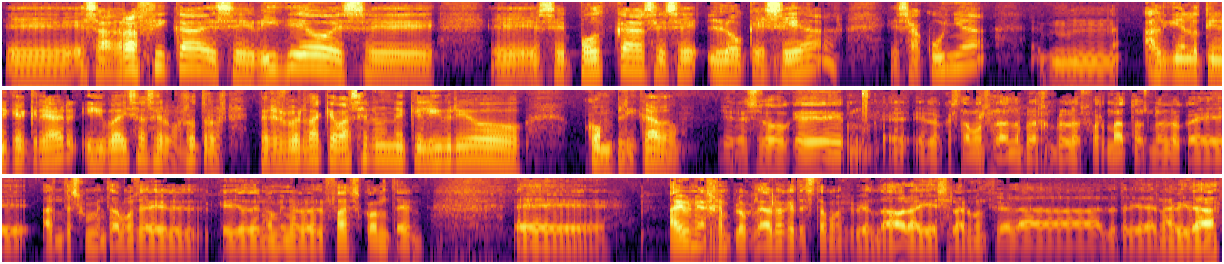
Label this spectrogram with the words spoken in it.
eh, esa gráfica, ese vídeo, ese, eh, ese podcast, ese lo que sea, esa cuña. Mm, alguien lo tiene que crear y vais a ser vosotros. Pero es verdad que va a ser un equilibrio complicado. Y en eso que, en lo que estamos hablando, por ejemplo, de los formatos, ¿no? Lo que antes comentamos del que yo denomino el fast content, hay un ejemplo claro que te estamos viviendo ahora y es el anuncio de la Lotería de Navidad.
